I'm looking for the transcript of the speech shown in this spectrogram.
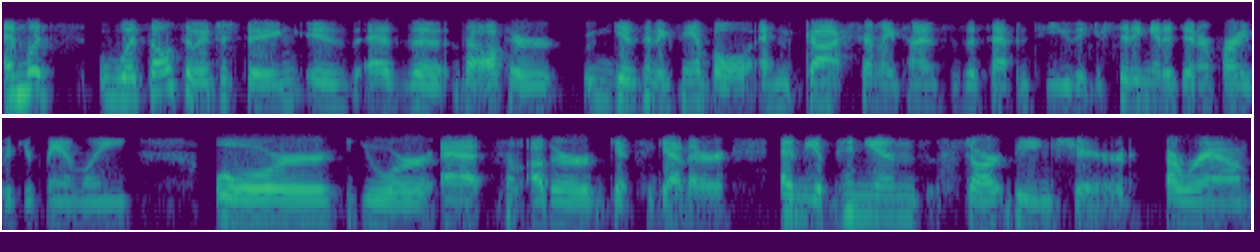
And what's what's also interesting is as the the author gives an example and gosh how many times has this happened to you that you're sitting at a dinner party with your family or you're at some other get together and the opinions start being shared around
